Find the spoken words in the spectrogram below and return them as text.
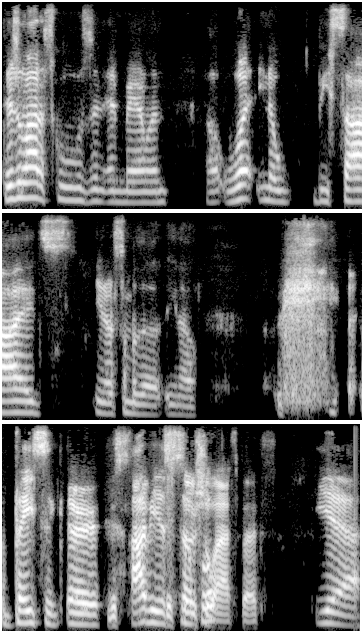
there's a lot of schools in, in Maryland uh, what you know besides you know some of the you know basic or this, obvious the social what, aspects. Yeah.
